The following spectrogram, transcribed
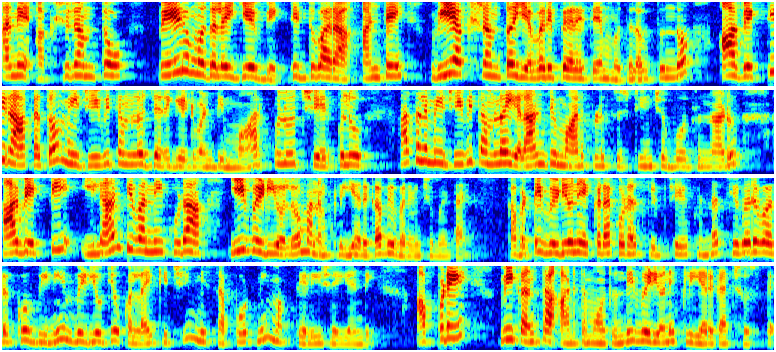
అనే అక్షరంతో పేరు మొదలయ్యే వ్యక్తి ద్వారా అంటే వి అక్షరంతో ఎవరి పేరైతే మొదలవుతుందో ఆ వ్యక్తి రాకతో మీ జీవితంలో జరిగేటువంటి మార్పులు చేర్పులు అసలు మీ జీవితంలో ఎలాంటి మార్పులు సృష్టించబోతున్నాడు? ఆ వ్యక్తి ఇలాంటివన్నీ కూడా ఈ వీడియోలో మనం క్లియర్గా వివరించబడ్డాయి. కాబట్టి వీడియోని ఎక్కడా కూడా స్కిప్ చేయకుండా చివరి వరకు విని వీడియోకి ఒక లైక్ ఇచ్చి మీ సపోర్ట్ని మాకు తెలియజేయండి. అప్పుడే మీకంతా అర్థమవుతుంది వీడియోని క్లియర్గా చూస్తే.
